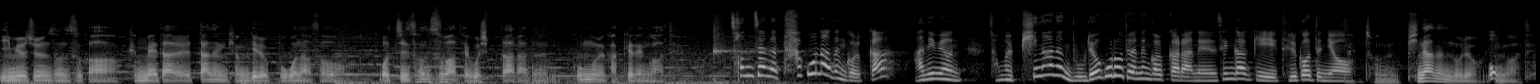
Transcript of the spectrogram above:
이묘준 선수가 금메달 따는 경기를 보고 나서 멋진 선수가 되고 싶다라는 꿈을 갖게 된 것 같아요. 천재는 타고나는 걸까? 아니면 정말 피나는 노력으로 되는 걸까라는 생각이 들거든요. 저는 피나는 노력인 것 같아요.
